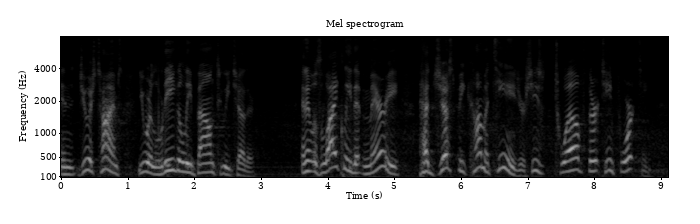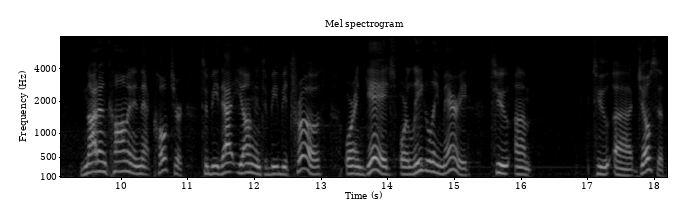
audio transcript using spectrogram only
in Jewish times, you were legally bound to each other. And it was likely that Mary had just become a teenager. She's 12, 13, 14. Not uncommon in that culture to be that young and to be betrothed or engaged or legally married to, um, to uh, Joseph.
